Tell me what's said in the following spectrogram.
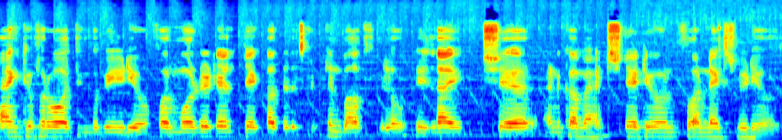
Thank you for watching the video. For more details, check out the description box below. Please like, share and comment. Stay tuned for next videos.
